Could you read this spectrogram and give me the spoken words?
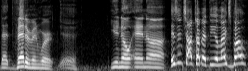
that veteran work. Yeah. You know, and uh isn't Chop Chop at DLX, bro?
